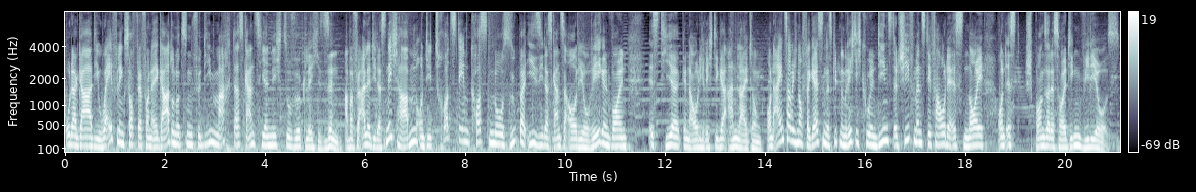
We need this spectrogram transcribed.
oder gar die Wavelink Software von Elgato nutzen, für die macht das Ganze hier nicht so wirklich Sinn. Aber für alle, die das nicht haben und die trotzdem kostenlos super easy das ganze Audio regeln wollen, ist hier genau die richtige Anleitung. Und eins habe ich noch vergessen, es gibt einen richtig coolen Dienst, Achievements TV, der ist neu und ist Sponsor des heutigen Videos.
